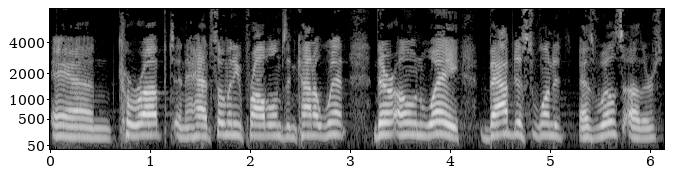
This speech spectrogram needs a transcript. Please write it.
and corrupt and had so many problems and kind of went their own way. Baptists wanted, as well as others,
